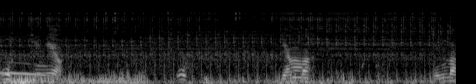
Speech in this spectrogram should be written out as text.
โอ้เชียงแก้วโอ้ยังบ่เห็นบ่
